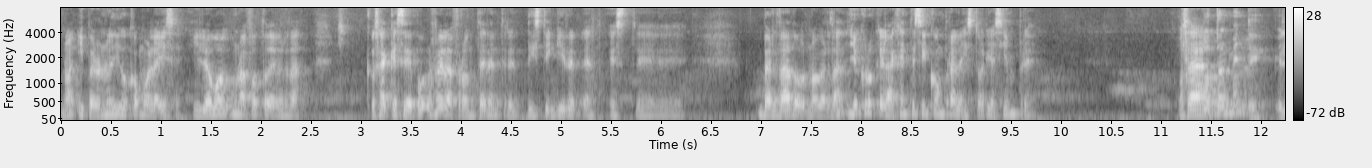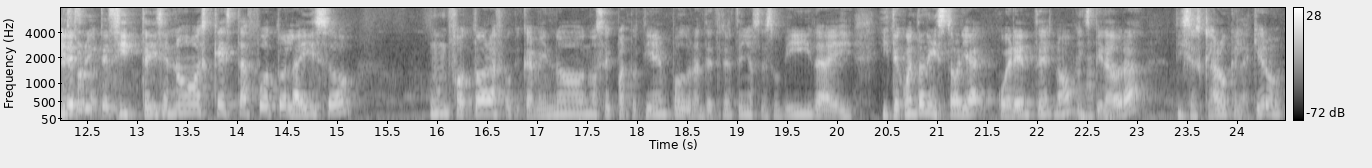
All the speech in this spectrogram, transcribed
¿no? Y pero no digo cómo la hice. Y luego una foto de verdad. O sea, que se borre la frontera entre distinguir eh, este verdad o no verdad. Yo creo que la gente sí compra la historia siempre. O sea, totalmente. El si te dicen, no, es que esta foto la hizo un fotógrafo que caminó no sé cuánto tiempo durante 30 años de su vida y, te cuenta una historia coherente, ¿no? Inspiradora, dices, claro que la quiero.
